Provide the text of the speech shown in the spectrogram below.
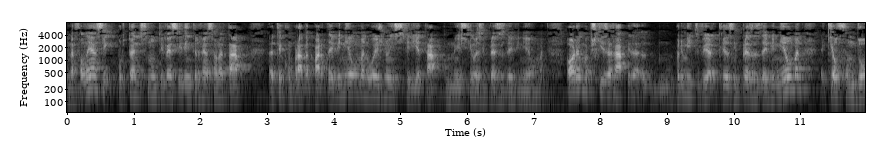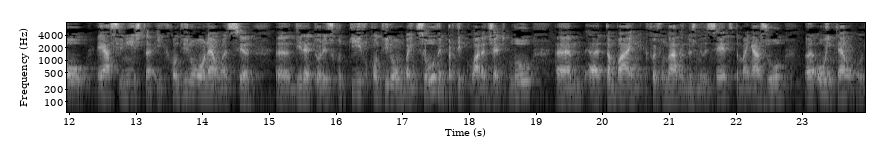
na falência e que, portanto, se não tivesse sido intervenção na TAP, a ter comprado a parte da Avi Nilman, hoje não existiria TAP não existiam as empresas da Avi Nilman. Ora, uma pesquisa rápida permite ver que as empresas da Avi Nilman, que ele fundou, é acionista e que continuam ou não a ser uh, diretor executivo, continuam bem de saúde, em particular a JetBlue, uh, uh, também foi fundada em 2007, também a Azul, ou então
